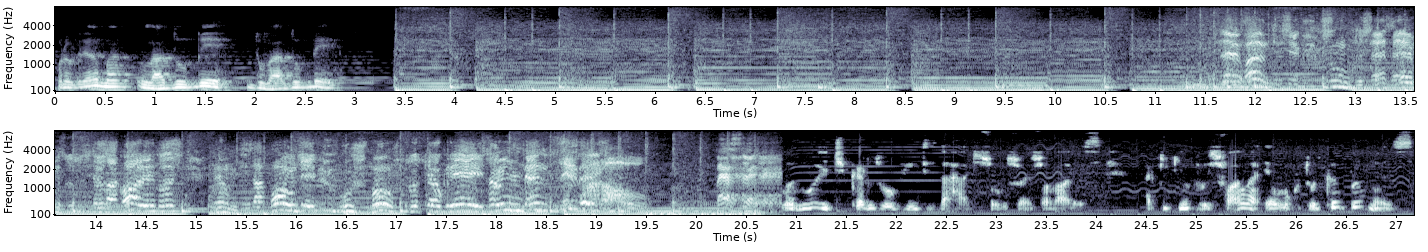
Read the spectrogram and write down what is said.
Programa Lado B do Lado B. juntos venceremos os seus acólitos. Não me desaponte, os monstros que eu criei são invencíveis. Mestre, Boa noite, caros ouvintes da Rádio Soluções Sonoras. Aqui quem vos fala é o locutor Campanas.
